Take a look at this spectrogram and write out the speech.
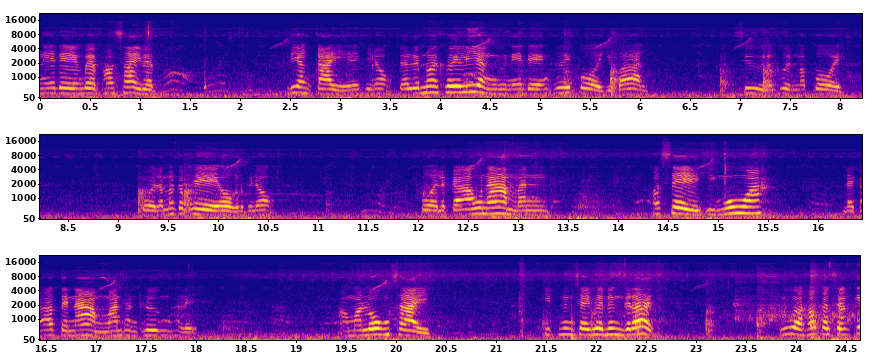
เนแดงแบบเขาใส่แบบเลี้ยงไก่เลยพี่น้องแต่เล็มน้อยเคยเลี้ยงอยู่เนแดงเคยปล่อยอยู่บ้านชื่อน้ำเพิ่นมาปล่อยปล่อยแล้วมันก็เพออกเลยพี่น้องปล่อยแล้วก็เอาน้ำมันเอาเสขี้งัวแล้วก็เอาแต่น้ำมันทางทึงทะเลเอามาลงใส่คิดหนึ่งใส่เพื่อหนึ่งก็ได้หรือว่าเขาก็สังเก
